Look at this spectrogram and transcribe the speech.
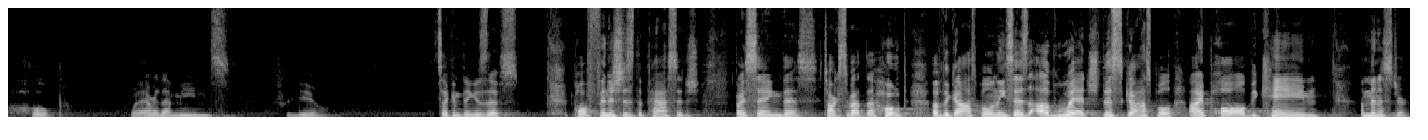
hope, whatever that means for you. Second thing is this Paul finishes the passage by saying this. He talks about the hope of the gospel, and he says, Of which this gospel I, Paul, became a minister.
